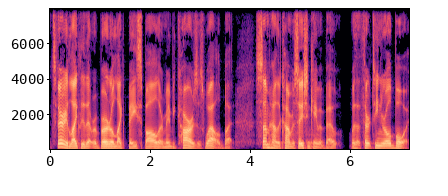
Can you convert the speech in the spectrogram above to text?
It's very likely that Roberto liked baseball or maybe cars as well, but somehow the conversation came about with a 13 year old boy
